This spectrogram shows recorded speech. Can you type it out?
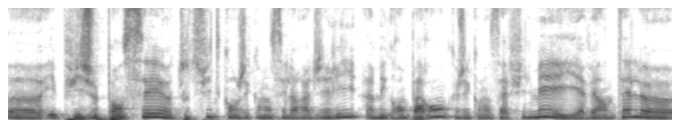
Euh, et puis je pensais euh, tout de suite, quand j'ai commencé leur Algérie, à mes grands-parents que j'ai commencé à filmer. Et il y avait un tel. Euh,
